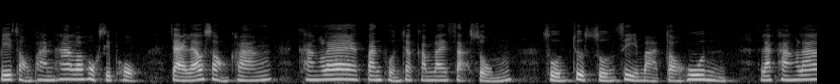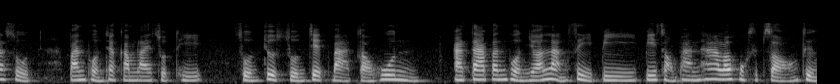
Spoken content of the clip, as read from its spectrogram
ปี 2566 จ่ายแล้ว 2 ครั้ง ครั้งแรกปันผลจากกำไรสะสม 0.04 บาทต่อหุ้น และครั้งล่าสุด ปันผลจากกำไรสุทธิ 0.07 บาทต่อหุ้น อัตราปันผลย้อนหลัง 4 ปี ปี 2562 ถึง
